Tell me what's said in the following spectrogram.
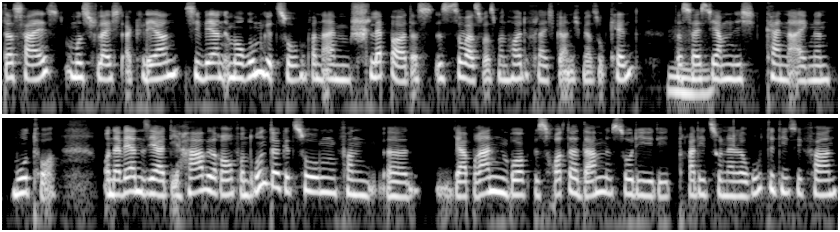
das heißt, muss ich vielleicht erklären, sie werden immer rumgezogen von einem Schlepper. Das ist sowas, was man heute vielleicht gar nicht mehr so kennt. Das mhm. heißt, sie haben nicht keinen eigenen Motor. Und da werden sie halt die Havel rauf und runter gezogen von äh, ja, Brandenburg bis Rotterdam ist so die, die traditionelle Route, die sie fahren.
